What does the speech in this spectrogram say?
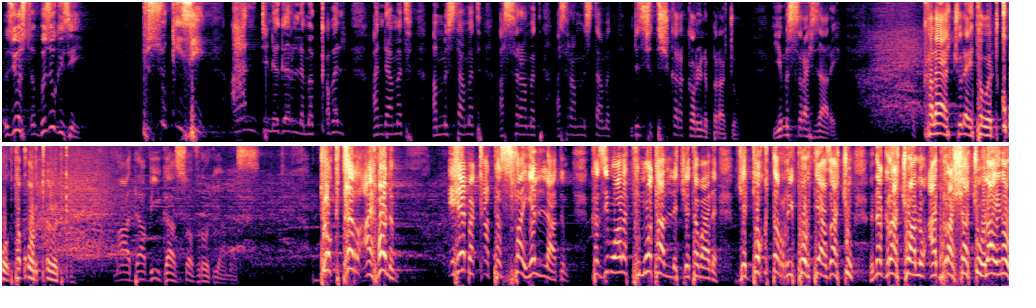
እዚህ ውስጥ ብዙ ጊዜ ብዙ ጊዜ አንድ ነገር ለመቀበል አንድ ዓመት፣ አምስት ዓመት፣ አስር ዓመት፣ አስራ አምስት ዓመት እንደዚህ ስትሽከረከሩ የነበራችሁ የምስራች ዛሬ ከላያችሁ ላይ ተወድቆ ተቆርጦ ይወድቃል። ማዳቪ ጋሶ ፍሮዲያማስ ዶክተር አይሆንም። ይሄ በቃ ተስፋ የላትም ከዚህ በኋላ ትሞታለች የተባለ የዶክተር ሪፖርት የያዛችሁ እነግራችኋለሁ። አድራሻችሁ ላይ ነው።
